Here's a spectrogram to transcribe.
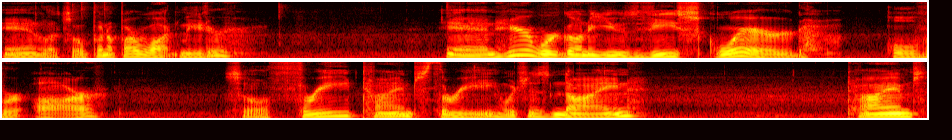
And let's open up our watt meter. And here we're going to use V squared over R. So 3 times 3, which is 9, times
